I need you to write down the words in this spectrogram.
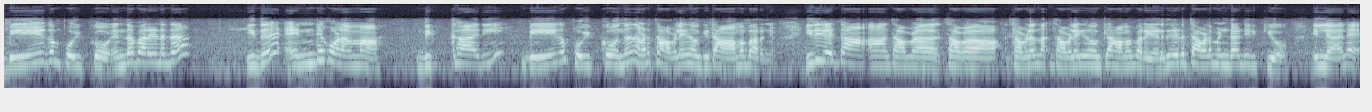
വേഗം പൊയ്ക്കോ. എന്താ പറയണത്? ഇത് എന്റെ കുളമാ. ധിക്കാരി വേഗം പൊയ്ക്കോ എന്ന് നമ്മുടെ തവളയെ നോക്കിയിട്ട് ആമ പറഞ്ഞു. ഇത് കേട്ട് തവള തവ- തവള തവളയെ നോക്കി ആമ പറയാണ് ഇത് കേട്ട് തവള മിണ്ടാണ്ടിരിക്കുവോ? ഇല്ല അല്ലെ?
